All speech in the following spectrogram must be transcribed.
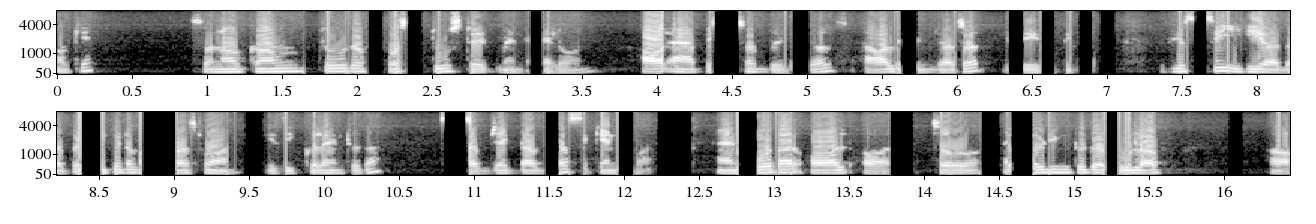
Okay. So now come to the first two statement alone. All apples are brinjals, all brinjals are ladyfingers. If you see here, the predicate of the first one is equivalent to the subject of the second one. And both are all or. So according to the rule of uh,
